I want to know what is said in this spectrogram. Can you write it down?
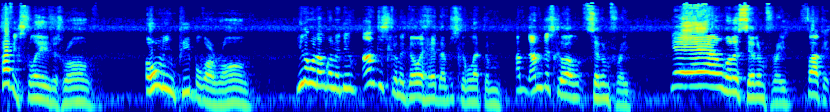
Having slaves is wrong. Owning people are wrong. You know what I'm going to do? I'm just going to go ahead. I'm just going to let them. I'm, I'm just going to set them free. Yeah, I'm going to set them free. Fuck it.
